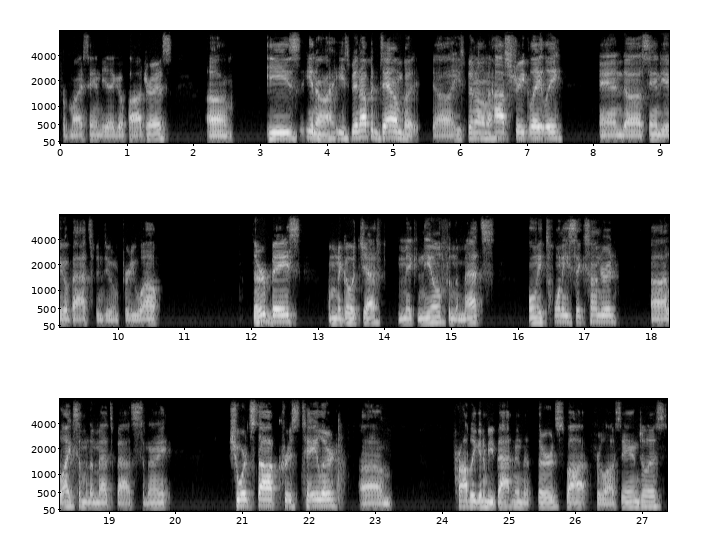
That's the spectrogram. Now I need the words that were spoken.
from my San Diego Padres. Um, he's, you know, he's been up and down, but uh, he's been on a hot streak lately and uh, San Diego Bats been doing pretty well. Third base, I'm going to go with Jeff McNeil from the Mets, only 2,600. Uh, I like some of the Mets bats tonight. Shortstop, Chris Taylor, um, probably going to be batting in the third spot for Los Angeles.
